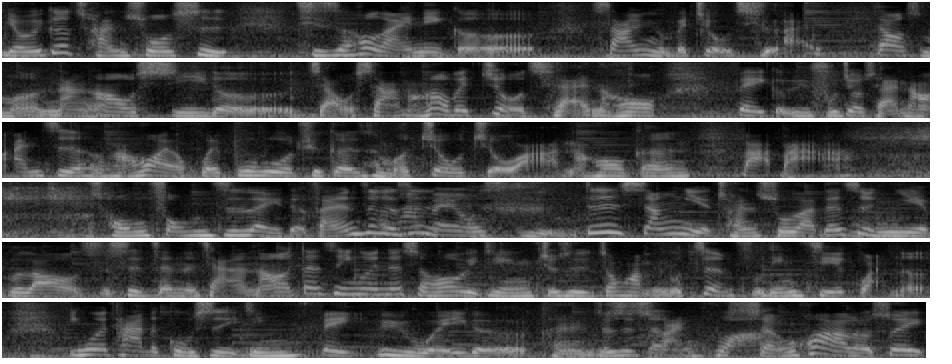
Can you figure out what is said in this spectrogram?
有一个传说是，其实后来那个沙运有被救起来，到什么南澳溪的脚下，然后有被救起来。然后被一个渔夫救起来，然后安置的很好。后来有回部落去跟什么舅舅啊，然后跟爸爸重逢之类的。反正这个是没有死，这是乡野传说啦。但是你也不知道是是真的假的。然后，但是因为那时候已经就是中华民国政府已经接管了，因为他的故事已经被誉为一个可能就是传话神话了，所以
